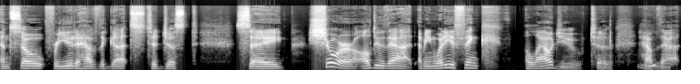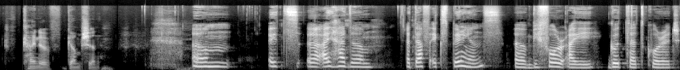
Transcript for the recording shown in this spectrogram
And so for you to have the guts to just say, sure, I'll do that. I mean, what do you think allowed you to have that kind of gumption? Um, it's uh, I had um, a tough experience uh, before I got that courage.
